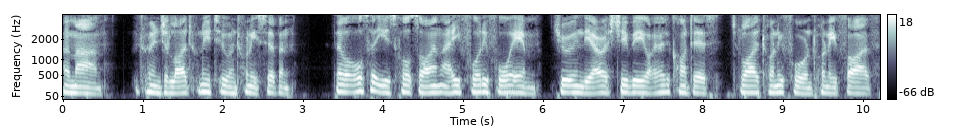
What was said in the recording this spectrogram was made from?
Oman, between July 22 and 27. They will also use call sign A44M during the RSGB IOTA contest July 24 and 25.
